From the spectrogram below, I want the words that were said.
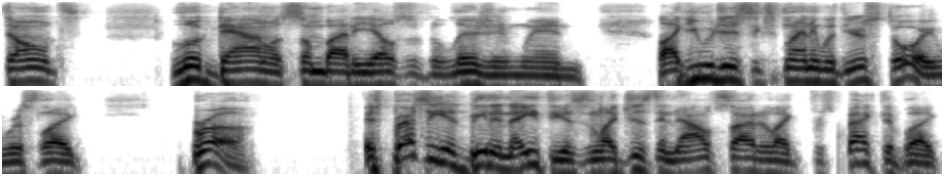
don't look down on somebody else's religion when like you were just explaining with your story where it's like, bruh, especially as being an atheist and like just an outsider like perspective, like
